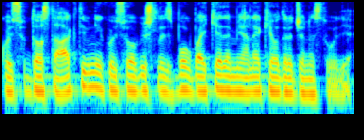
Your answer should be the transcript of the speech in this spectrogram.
koji su dosta aktivni, koji su obišli zbog Academy neke određene studije.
